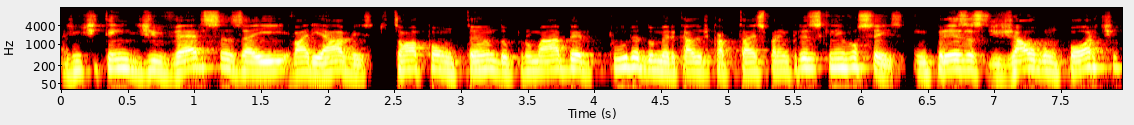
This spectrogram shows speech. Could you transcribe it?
a gente tem diversas aí variáveis que estão apontando para uma abertura do mercado de capitais para empresas que nem vocês, empresas de já algum porte,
